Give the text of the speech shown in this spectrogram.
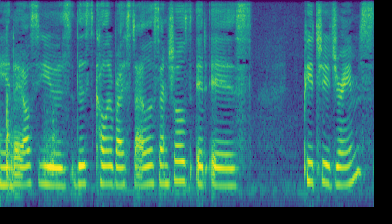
and I also used this color by Style Essentials. It is Peachy Dreams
